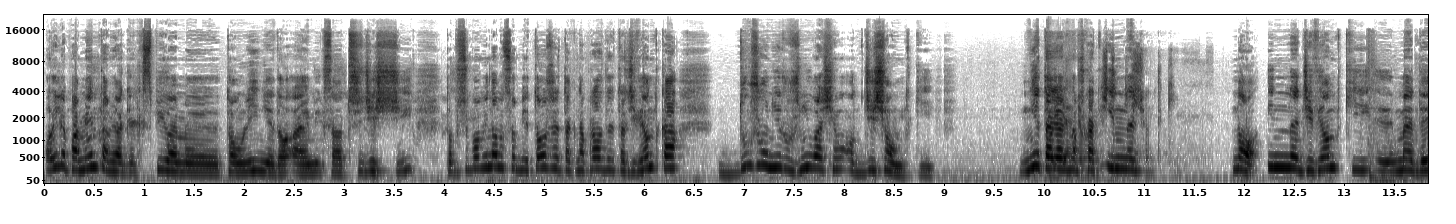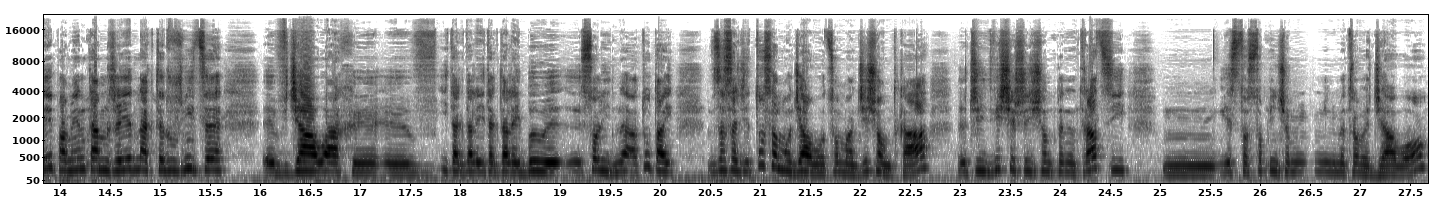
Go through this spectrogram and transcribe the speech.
O ile pamiętam, jak ekspiłem y, tą linię do AMX-a 30, to przypominam sobie to, że tak naprawdę ta dziewiątka dużo nie różniła się od dziesiątki. Nie tak No jak ja na nie przykład jeszcze inne, dziesiątki. No, inne dziewiątki y, medy, pamiętam, że jednak te różnice y, w działach y, i tak dalej, i tak dalej były solidne, a tutaj w zasadzie to samo działo, co ma dziesiątka, czyli 260 penetracji, mm, jest to 150 mm działo.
